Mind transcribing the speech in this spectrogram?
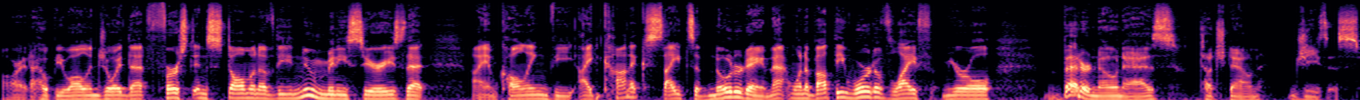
All right, I hope you all enjoyed that first installment of the new mini series that I am calling The Iconic Sites of Notre Dame. That one about the Word of Life mural, better known as Touchdown Jesus.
